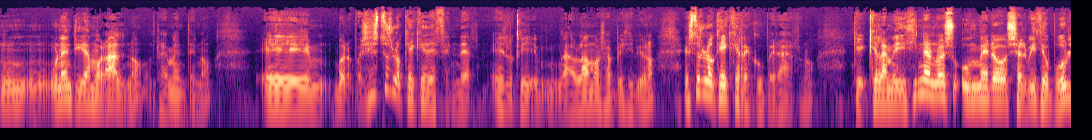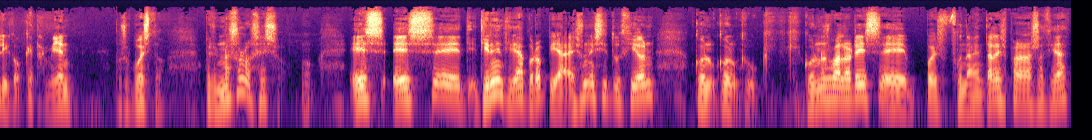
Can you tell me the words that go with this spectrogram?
una entidad moral, ¿no? Realmente, ¿no? Eh, bueno, pues esto es lo que hay que defender, es lo que hablamos al principio, ¿no? Esto es lo que hay que recuperar, ¿no? Que, que la medicina no es un mero servicio público, que también, por supuesto, pero no solo es eso, es, eh, tiene entidad propia, es una institución con, unos valores eh, pues fundamentales para la sociedad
